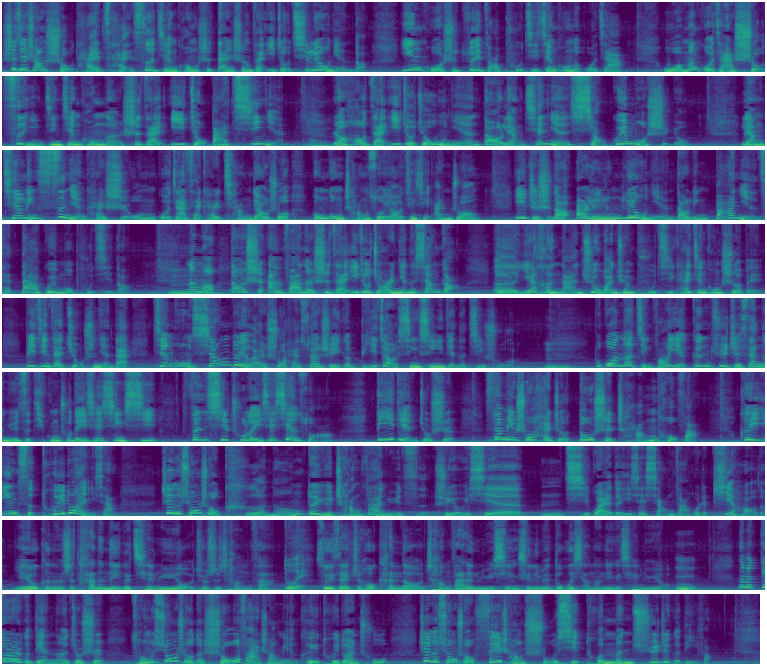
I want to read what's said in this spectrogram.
世界上首台彩色监控是诞生在一九七六年的，英国是最早普及监控的国家，我们国家首次引进监控呢是在一九八七年，然后在一九九五年到两千年小规模使用，两千零四年开始我们国家才开始强调说公共场所要进行安装，一直是到二零零六年到零八年才大规模普及的。那么当时案发呢是在一九九二年的香港，呃，也很难去完全普及开监控设备，毕竟在九十年代，监控相对来说还算是一个比较新兴一点的技术了。嗯，不过呢，警方也根据这三个女子提供出的一些信息，分析出了一些线索啊。第一点就是三名受害者都是长头发，可以因此推断一下。这个凶手可能对于长发女子是有一些嗯奇怪的一些想法或者癖好的，也有可能是他的那个前女友就是长发，对，所以在之后看到长发的女性，心里面都会想到那个前女友。嗯，那么第二个点呢，就是从凶手的手法上面可以推断出，这个凶手非常熟悉屯门区这个地方，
